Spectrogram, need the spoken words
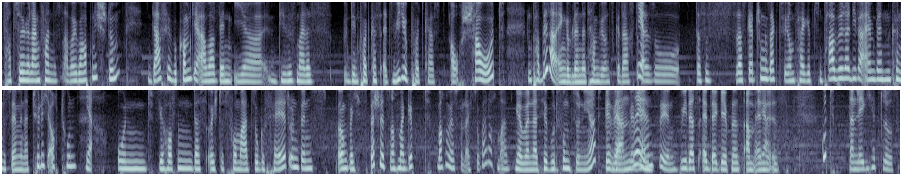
Fahrzeuge langfahren. Das ist aber überhaupt nicht schlimm. Dafür bekommt ihr aber, wenn ihr dieses Mal das, den Podcast als Videopodcast auch schaut, ein paar Bilder eingeblendet, haben wir uns gedacht. Ja. Also, das ist, Saskia hat schon gesagt, zu ihrem Fall gibt es ein paar Bilder, die wir einblenden können. Das werden wir natürlich auch tun. Ja. Und wir hoffen, dass euch das Format so gefällt. Und wenn es irgendwelche Specials nochmal gibt, machen wir es vielleicht sogar nochmal. Ja, wenn das hier gut funktioniert, wir werden ja, wir sehen, sehen. wie das Endergebnis am Ende Ja. ist. Gut, dann lege ich jetzt los.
